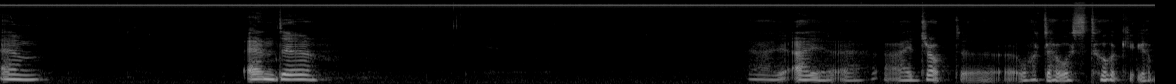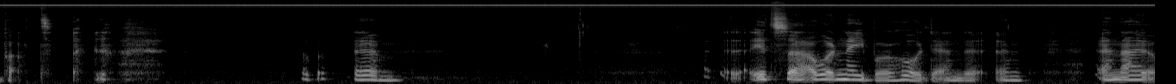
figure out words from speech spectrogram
Um, and uh, I I, uh, I dropped uh, what I was talking about. um, it's our neighborhood and and and I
